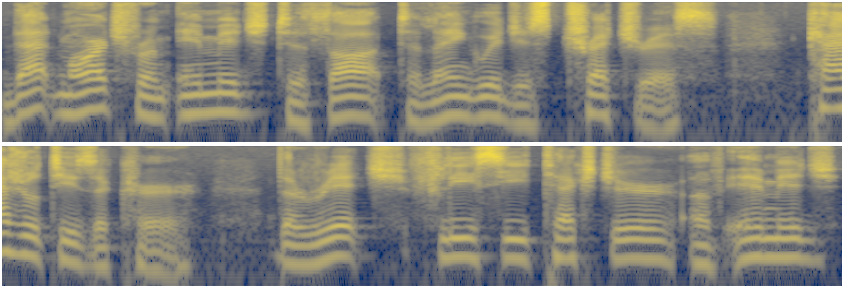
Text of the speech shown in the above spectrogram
That march from image to thought to language is treacherous. Casualties occur. The rich, fleecy texture of image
